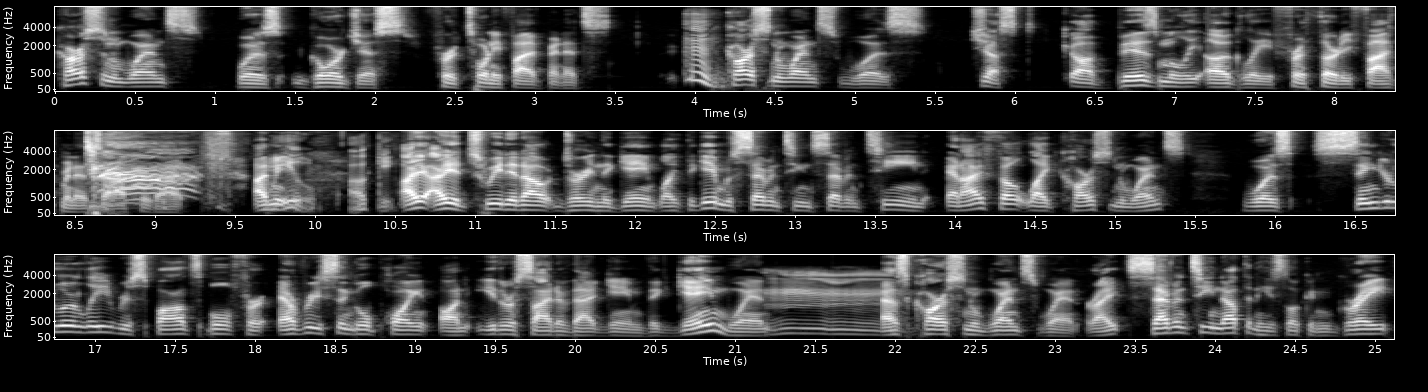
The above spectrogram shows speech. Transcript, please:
Carson Wentz was gorgeous for 25 minutes. Mm. Carson Wentz was just abysmally ugly for 35 minutes after that. I mean, Ew, okay. I, I had tweeted out during the game, like the game was 17 17, and I felt like Carson Wentz was singularly responsible for every single point on either side of that game. The game went mm. as Carson Wentz went, right? 17 nothing. He's looking great.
